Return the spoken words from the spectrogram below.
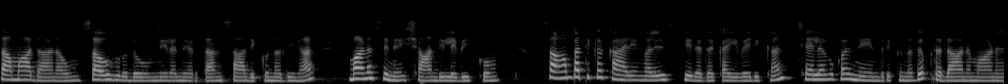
സമാധാനവും സൗഹൃദവും നിലനിർത്താൻ സാധിക്കുന്നതിനാൽ മനസ്സിന് ശാന്തി ലഭിക്കും. സാമ്പത്തിക കാര്യങ്ങളിൽ സ്ഥിരത കൈവരിക്കാൻ ചെലവുകൾ നിയന്ത്രിക്കുന്നത് പ്രധാനമാണ്.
